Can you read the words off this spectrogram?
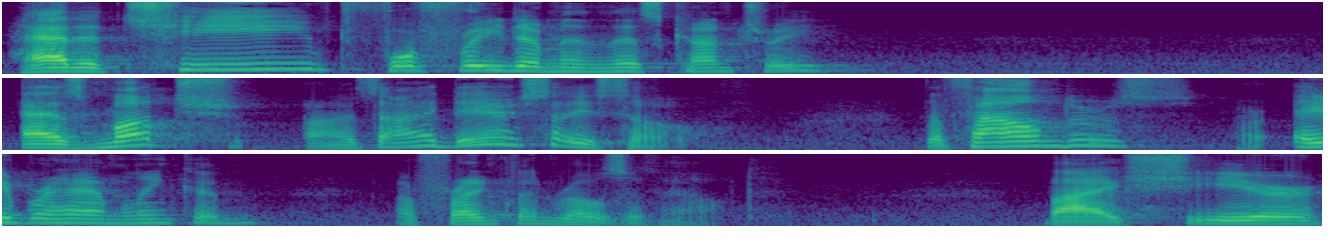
had achieved for freedom in this country as much as I dare say so. The founders are Abraham Lincoln or Franklin Roosevelt by sheer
